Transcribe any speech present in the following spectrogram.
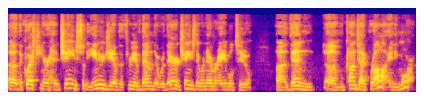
Uh, the questioner had changed, so the energy of the three of them that were there changed. They were never able to uh, then um, contact Ra anymore.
